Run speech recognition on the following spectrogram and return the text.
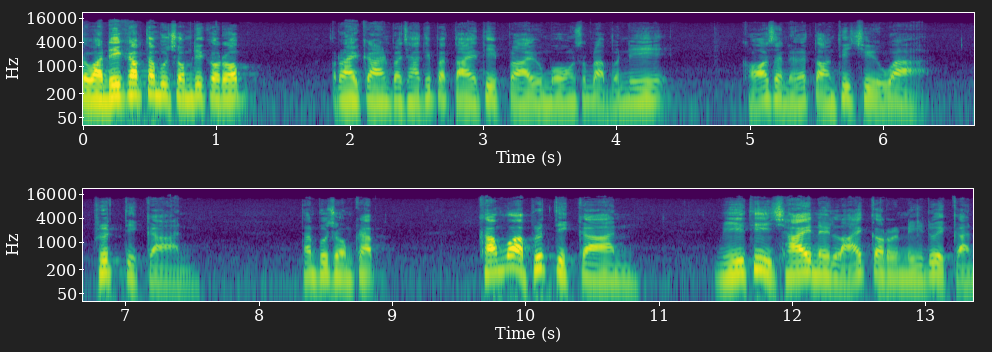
สวัสดีครับท่านผู้ชมที่เคารพรายการประชาธิปไตยที่ปลายอุโมงค์สำหรับวันนี้ ขอเสนอตอนที่ชื่อว่า พฤติการ ท่านผู้ชมครับคำว่าพฤติการมีที่ใช้ในหลายกรณีด้วยกัน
